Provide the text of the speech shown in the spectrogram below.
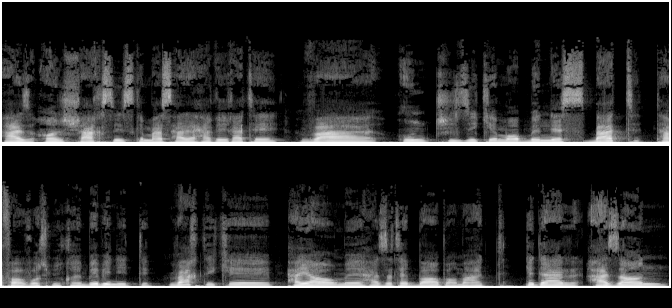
از آن شخصی است که مظهر حقیقته و اون چیزی که ما به نسبت تفاوت می‌کنیم ببینید وقتی که پیام حضرت باب آمد که در اذان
